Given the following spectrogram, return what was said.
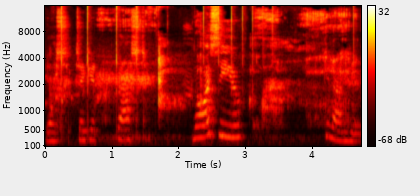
Yes, take it fast. No, I see you. Get out of here.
